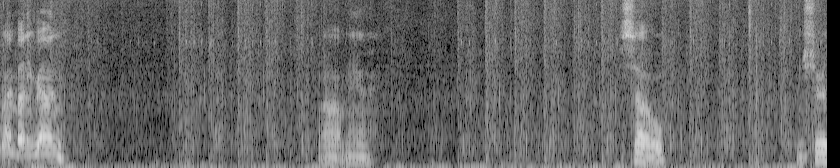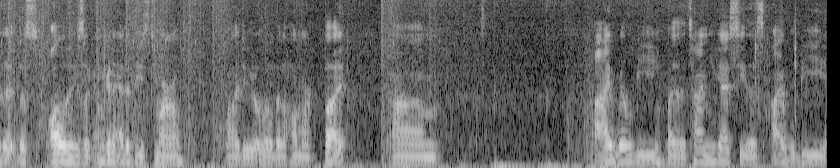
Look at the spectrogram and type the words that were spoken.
Run, bunny, run. Oh man. So, I'm sure that this, all of these, like, I'm gonna edit these tomorrow while I do a little bit of homework, but, um, I will be, by the time you guys see this, I will be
